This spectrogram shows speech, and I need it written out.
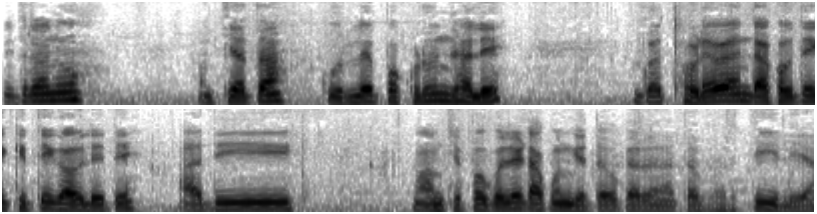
मित्रांनो आमचे आता कुर्ले पकडून झाले. तुमका थोड्या वेळाने दाखवते किती गावले ते. आधी आमचे पगोले टाकून घेतो कारण आता भरती येईल या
